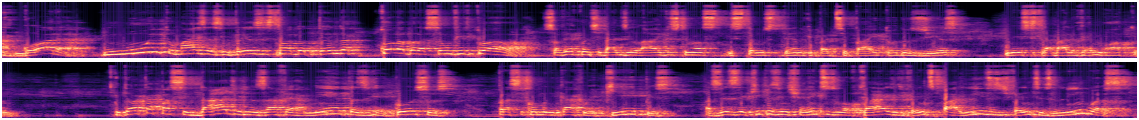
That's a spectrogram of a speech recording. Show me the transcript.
Agora, muito mais as empresas estão adotando a colaboração virtual. Só vê a quantidade de lives que nós estamos tendo que participar aí todos os dias nesse trabalho remoto. Então, a capacidade de usar ferramentas e recursos para se comunicar com equipes, às vezes equipes em diferentes locais, diferentes países, diferentes línguas,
